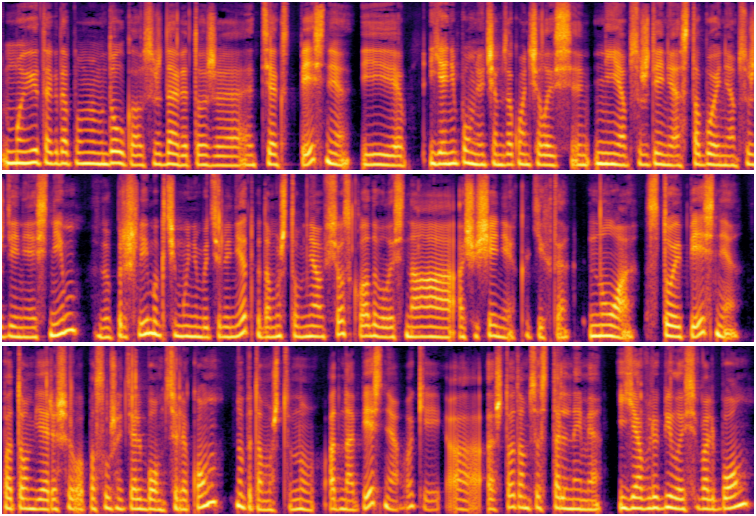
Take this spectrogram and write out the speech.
Мы тогда, по-моему, долго обсуждали тоже текст песни, и я не помню, чем закончилось ни обсуждение с тобой, ни обсуждение с ним. Пришли мы к чему-нибудь или нет, потому что у меня все складывалось на ощущениях каких-то. Но с той песни потом я решила послушать альбом целиком, ну, потому что, ну, одна песня, окей, а, а что там с остальными? Я влюбилась в альбом,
